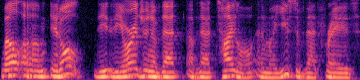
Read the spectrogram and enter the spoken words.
Well, um, it all the the origin of that of that title and my use of that phrase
